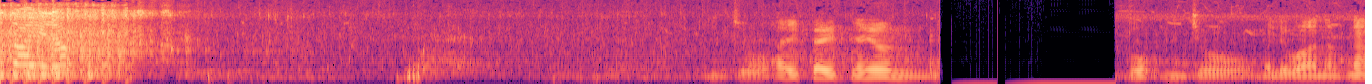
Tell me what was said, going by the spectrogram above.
Dito tayo, no? Medyo high tide ngayon. Po, medyo maliwanag na.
